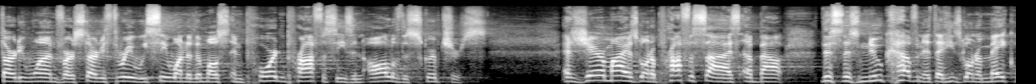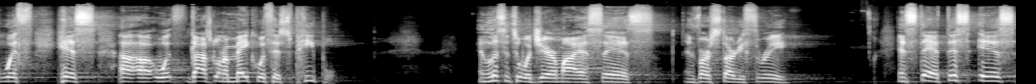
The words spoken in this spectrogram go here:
31, verse 33, we see one of the most important prophecies in all of the scriptures. As Jeremiah is going to prophesy about this, this new covenant that he's going to make with his, uh, uh, God's going to make with his people. And listen to what Jeremiah says in verse 33. Instead, this is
